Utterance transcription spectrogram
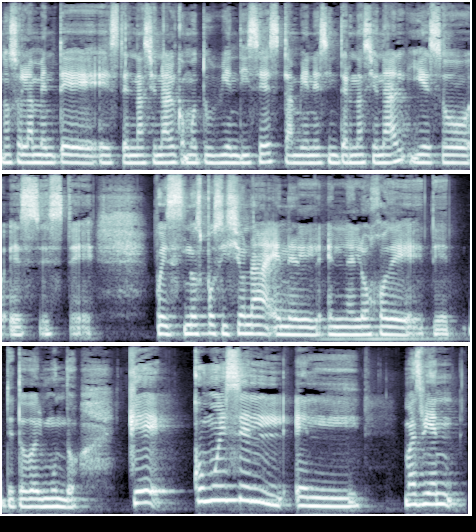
no solamente este, el nacional, como tú bien dices, también es internacional y eso es este pues nos posiciona en el, en el ojo de, de, todo el mundo. ¿Qué, ¿Cómo es el, el, más bien,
